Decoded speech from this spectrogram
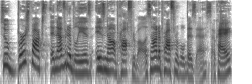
So Birchbox inevitably is, is not profitable. It's not a profitable business. Okay.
